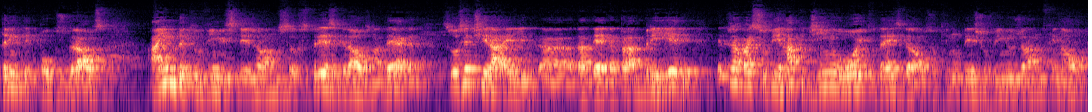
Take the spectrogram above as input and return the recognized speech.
30 e poucos graus, ainda que o vinho esteja lá nos seus 13 graus na adega, se você tirar ele da, da adega para abrir ele, ele já vai subir rapidinho 8, 10 graus, o que não deixa o vinho já no final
